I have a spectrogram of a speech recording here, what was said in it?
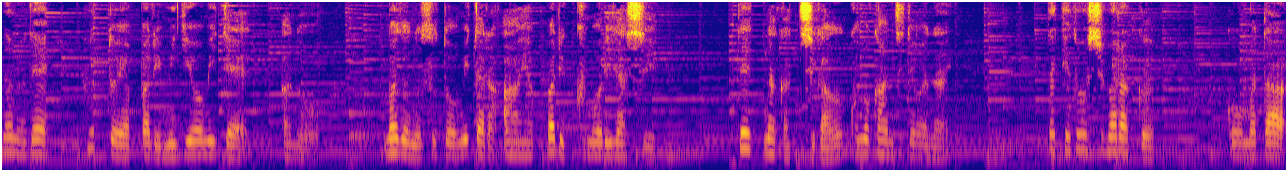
なのでふっとやっぱり右を見てあの窓の外を見たらああやっぱり曇りだしでなんか違う？この感じではない。だけどしばらくこうまた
